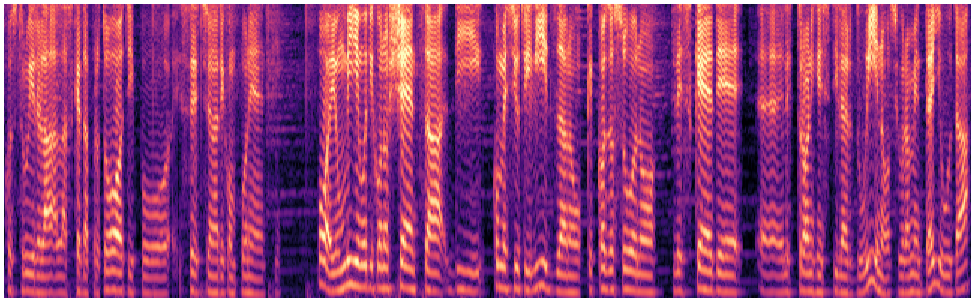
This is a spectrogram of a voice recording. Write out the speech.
costruire la, la, scheda prototipo e selezionare i componenti. Poi un minimo di conoscenza di come si utilizzano, che cosa sono le schede eh, elettroniche in stile Arduino, sicuramente aiuta,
